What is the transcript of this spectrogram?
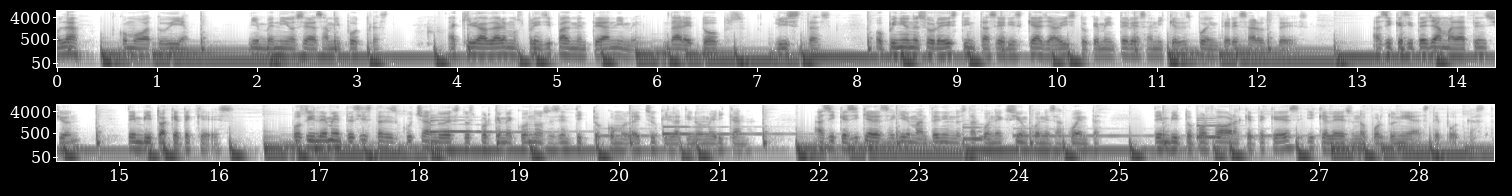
Hola, ¿cómo va tu día? Bienvenido seas a mi podcast. Aquí hablaremos principalmente de anime, daré tops, listas, opiniones sobre distintas series que haya visto que me interesan y que les puede interesar a ustedes. Así que si te llama la atención, te invito a que te quedes. Posiblemente si estás escuchando esto es porque me conoces en TikTok como Laitsuki Latinoamericana. Así que si quieres seguir manteniendo esta conexión con esa cuenta, te invito por favor a que te quedes y que le des una oportunidad a este podcast.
